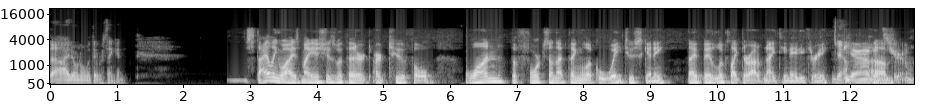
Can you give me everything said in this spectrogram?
I don't know what they were thinking. Styling wise, my issues with it are, are twofold. One, the forks on that thing look way too skinny. They, they look like they're out of 1983. Yeah. Yeah, that's Um, true.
